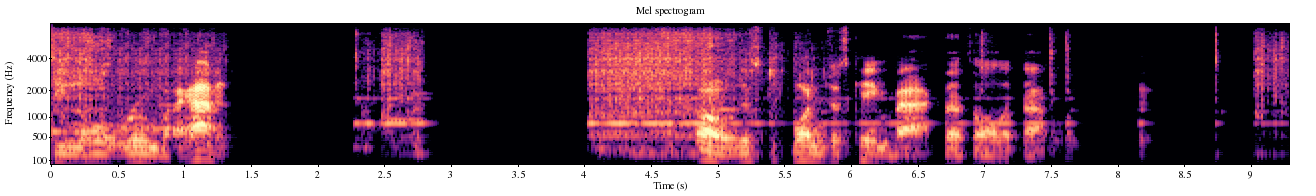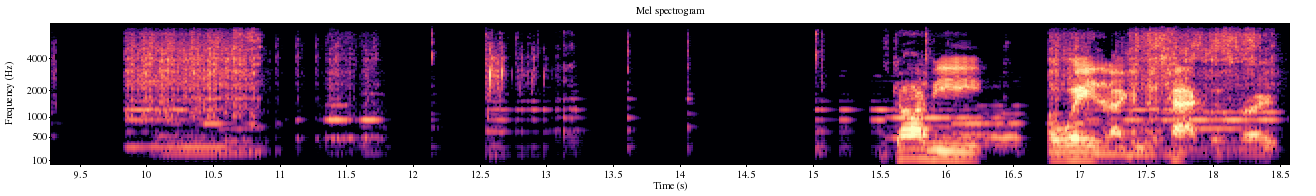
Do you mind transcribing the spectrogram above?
seen the whole room, but I haven't. Oh, this one just came back. That's all that that was. There's gotta be a way that I can just hack this, right?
